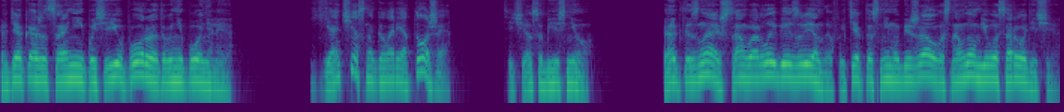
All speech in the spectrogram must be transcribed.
Хотя, кажется, они и по сию пору этого не поняли. Я, честно говоря, тоже. Сейчас объясню. Как ты знаешь, сам Варлыга из Вендов, и те, кто с ним убежал, в основном его сородичи.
